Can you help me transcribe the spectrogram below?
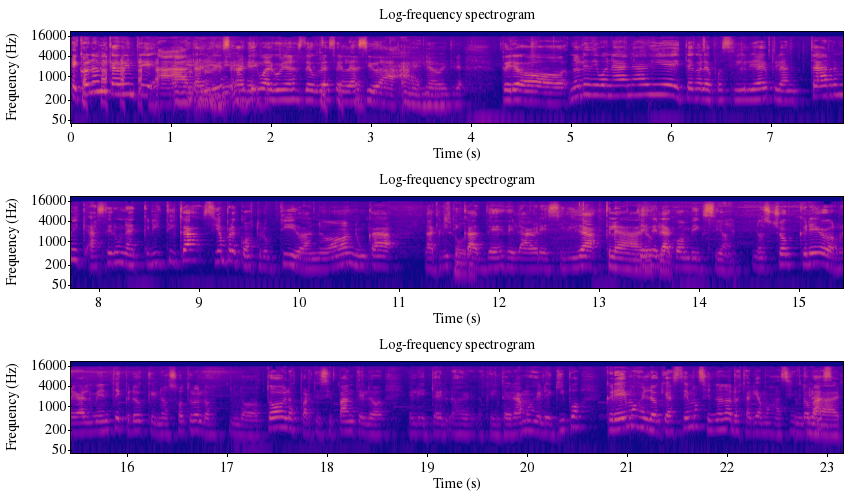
Económicamente, ah, tal vez ah, tengo algunas deudas en la ciudad. Ay, no, mentira. Pero no le debo nada a nadie y tengo la posibilidad de plantarme, hacer una crítica siempre constructiva, ¿no? Nunca la crítica Seguro. desde la agresividad, Claro, desde la convicción. Nos- yo creo realmente, creo que nosotros, los, los- todos los participantes, los, el inter- los- los que integramos el equipo, creemos en lo que hacemos, si no, no lo estaríamos haciendo más.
